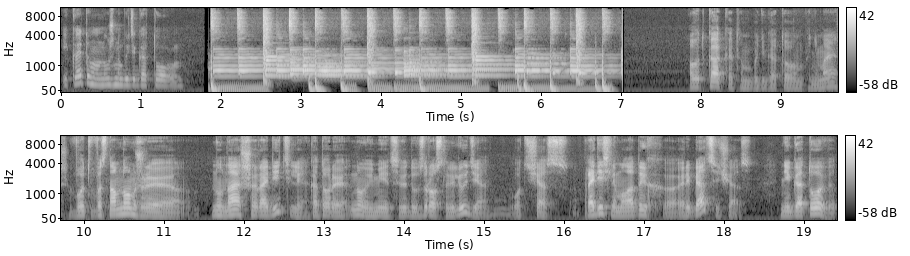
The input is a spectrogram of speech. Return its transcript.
И к этому нужно быть готовым. А вот как к этому быть готовым, понимаешь? Вот в основном же, ну, наши родители, которые, ну, имеется в виду взрослые люди, вот сейчас, родители молодых э, ребят сейчас не готовят,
